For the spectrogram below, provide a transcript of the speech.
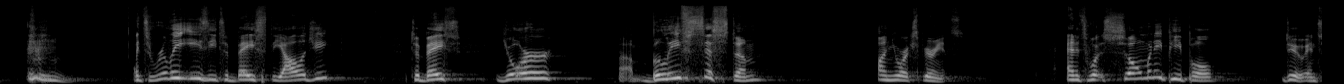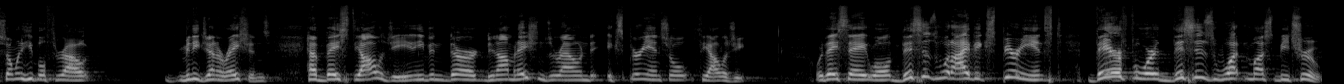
it's really easy to base theology, to base your uh, belief system on your experience. And it's what so many people do. And so many people throughout many generations have based theology, and even there are denominations around experiential theology, where they say, well, this is what I've experienced, therefore, this is what must be true.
